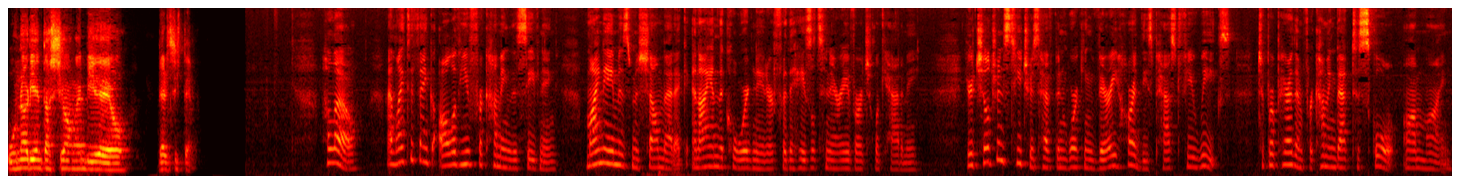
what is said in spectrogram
una orientación en video del sistema. Hello, I'd like to thank all of you for coming this evening. My name is Michelle Medic, and I am the coordinator for the Hazleton Area Virtual Academy. Your children's teachers have been working very hard these past few weeks to prepare them for coming back to school online.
